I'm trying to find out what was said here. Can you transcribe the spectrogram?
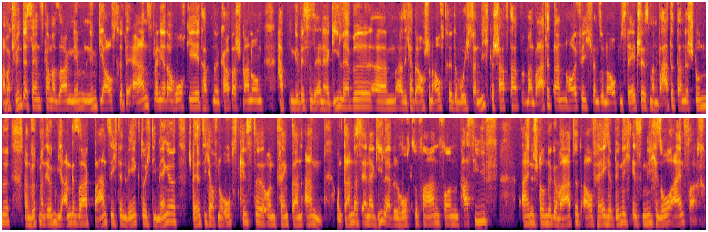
Aber Quintessenz kann man sagen, nimm, nimmt die Auftritte ernst, wenn ihr da hochgeht, habt eine Körperspannung, habt ein gewisses Energielevel. Ähm, also ich hatte auch schon Auftritte, wo ich es dann nicht geschafft habe. Man wartet dann häufig, wenn so eine Open Stage ist, man wartet dann eine Stunde, dann wird man irgendwie angesagt, bahnt sich den Weg durch die Menge, stellt sich auf eine Obstkiste und fängt dann an. Und dann das Energielevel hochzufahren von passiv eine Stunde gewartet auf, hey, hier bin ich, ist nicht so einfach.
